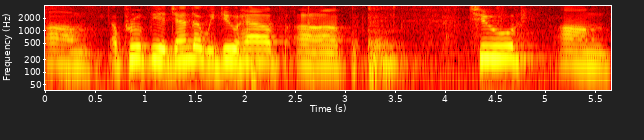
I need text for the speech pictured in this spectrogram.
um, approve the agenda. We do have uh, two um,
